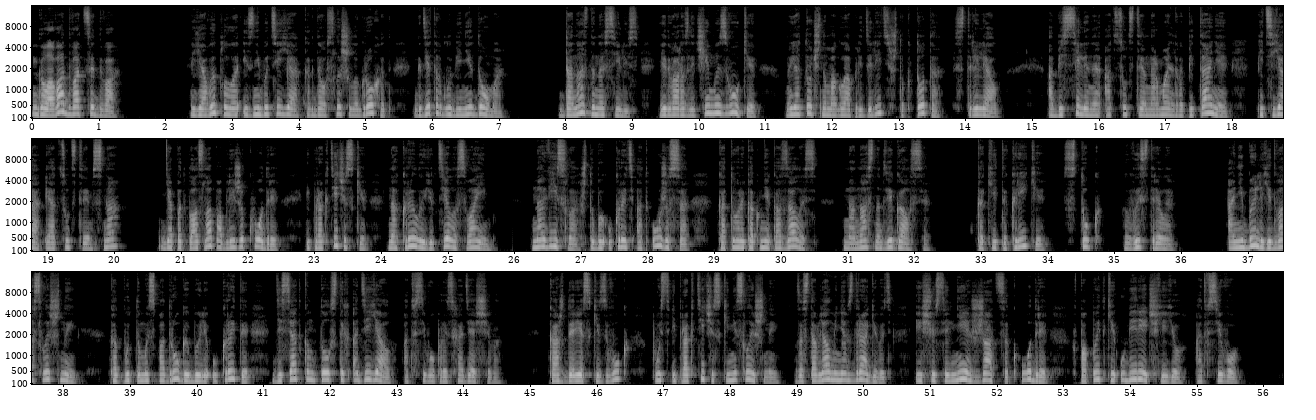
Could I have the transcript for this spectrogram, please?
Глава 22 Я выплыла из небытия, когда услышала грохот где-то в глубине дома. До нас доносились едва различимые звуки, но я точно могла определить, что кто-то стрелял. Обессиленная отсутствием нормального питания, питья и отсутствием сна, я подползла поближе к Одре и практически накрыла ее тело своим. Нависла, чтобы укрыть от ужаса, который, как мне казалось, на нас надвигался. Какие-то крики, стук, выстрелы. Они были едва слышны, как будто мы с подругой были укрыты десятком толстых одеял от всего происходящего. Каждый резкий звук, пусть и практически неслышный, заставлял меня вздрагивать и еще сильнее сжаться к Одре в попытке уберечь ее от всего.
